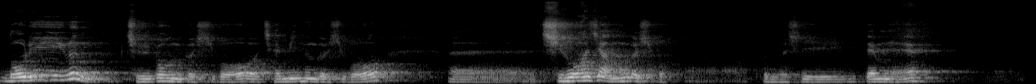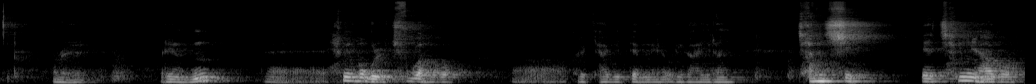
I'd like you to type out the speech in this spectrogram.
놀이는 즐거운 것이고 재미있는 것이고 에, 지루하지 않는 것이고 어, 그런 것이기 때문에 오늘 우리는 에, 행복을 추구하고 어, 그렇게 하기 때문에 우리가 이런 잔치에 참여하고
